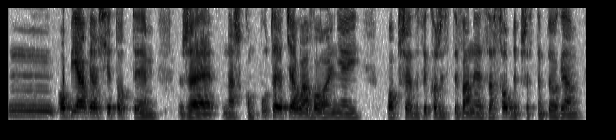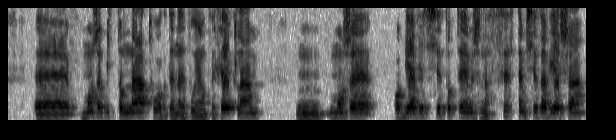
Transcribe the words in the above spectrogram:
mm, objawia się to tym, że nasz komputer działa wolniej poprzez wykorzystywane zasoby przez ten program. Może być to natłok denerwujących reklam, może objawiać się to tym, że nasz system się zawiesza,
